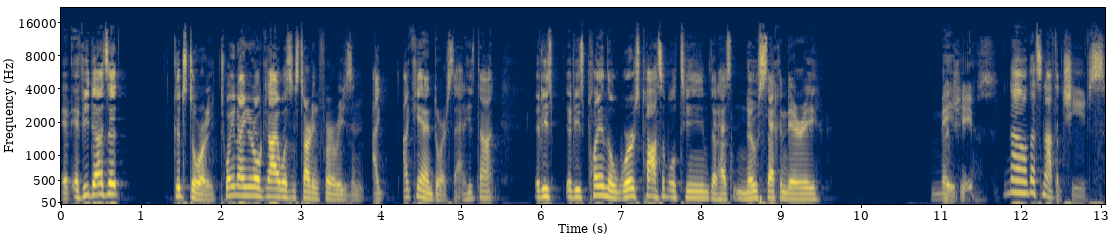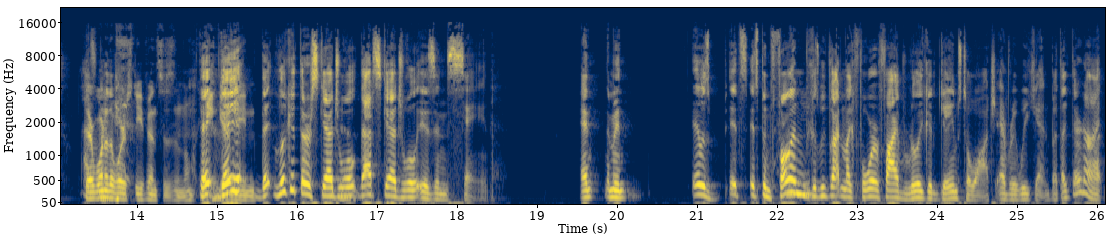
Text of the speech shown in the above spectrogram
If, if he does it, good story. Twenty nine year old guy wasn't starting for a reason. I I can't endorse that. He's not. If he's if he's playing the worst possible team that has no secondary, maybe. Chiefs. No, that's not the Chiefs. That's They're one of the worst defenses in the league. They, I mean, they look at their schedule. That schedule is insane, and I mean, it was it's it's been fun because we've gotten like four or five really good games to watch every weekend. But like they're not.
